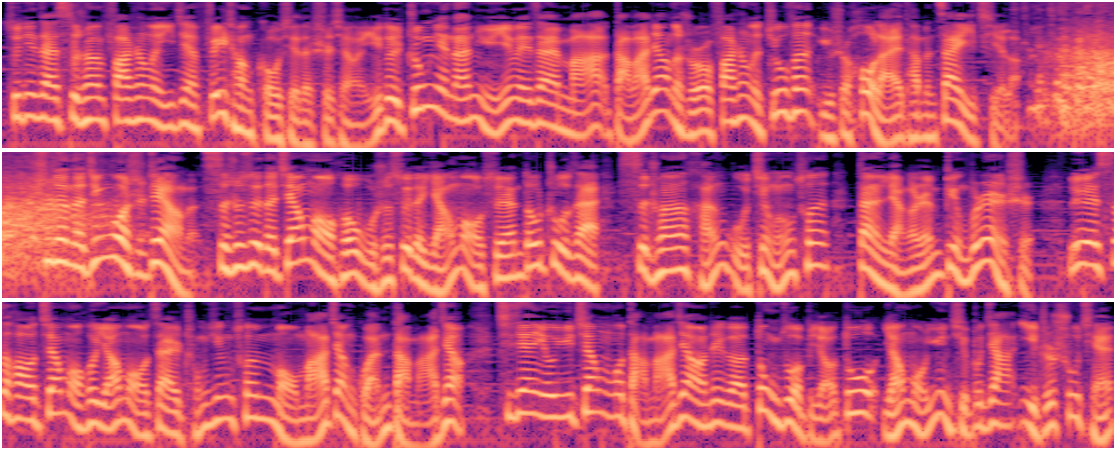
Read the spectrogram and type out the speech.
最近在四川发生了一件非常狗血的事情：一对中年男女因为在麻打麻将的时候发生了纠纷，于是后来他们在一起了。事情的经过是这样的：四十岁的姜某和五十岁的杨某虽然都住在四川函谷敬龙村，但两个人并不认识。六月四号，姜某和杨某在重兴村某麻将馆打麻将期间，由于姜某打麻将这个动作比较多，杨某运气不佳，一直输钱，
